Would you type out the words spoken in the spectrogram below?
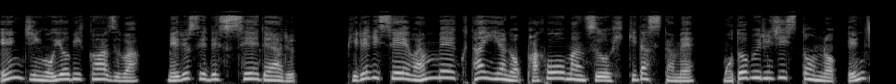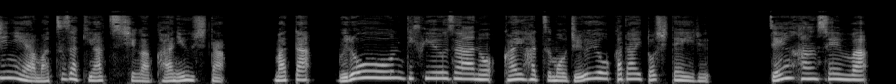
エンジン及び KERS はメルセデス製である。ピレリ製ワンメイクタイヤのパフォーマンスを引き出すため、元ブリヂストンのエンジニア松崎淳が加入した。また、ブロウンディフューザーの開発も重要課題としている。前半戦は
